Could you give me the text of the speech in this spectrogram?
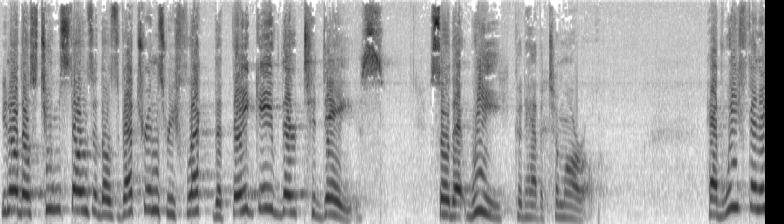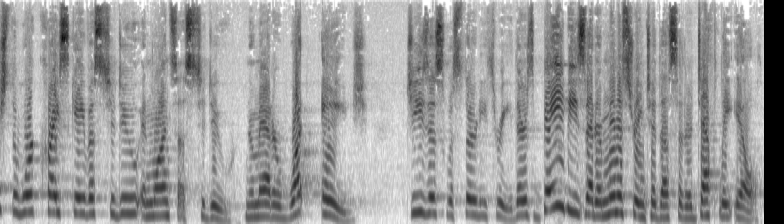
You know, those tombstones of those veterans reflect that they gave their todays so that we could have a tomorrow. Have we finished the work Christ gave us to do and wants us to do, no matter what age? Jesus was 33. There's babies that are ministering to us that are deathly ill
